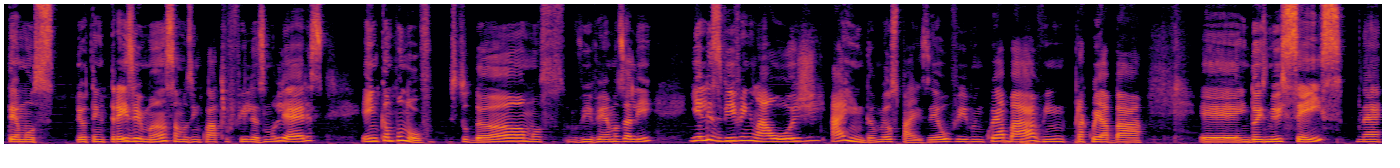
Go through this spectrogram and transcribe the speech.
temos, eu tenho três irmãs, somos em quatro filhas mulheres, em Campo Novo. Estudamos, vivemos ali. E eles vivem lá hoje ainda, meus pais. Eu vivo em Cuiabá, vim para Cuiabá é, em 2006, né?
